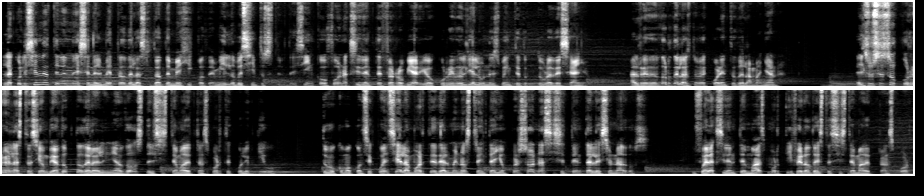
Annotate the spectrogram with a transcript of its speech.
La colisión de trenes en el metro de la Ciudad de México de 1975 fue un accidente ferroviario ocurrido el día lunes 20 de octubre de ese año, alrededor de las 9.40 de la mañana. El suceso ocurrió en la estación viaducto de la línea 2 del sistema de transporte colectivo. Tuvo como consecuencia la muerte de al menos 31 personas y 70 lesionados, y fue el accidente más mortífero de este sistema de transporte.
